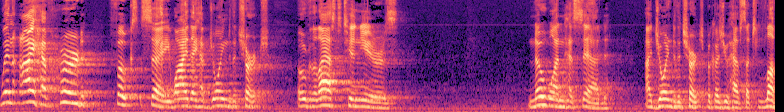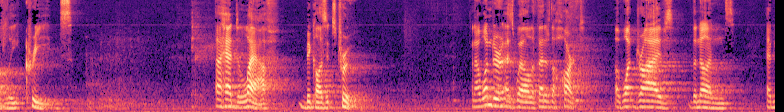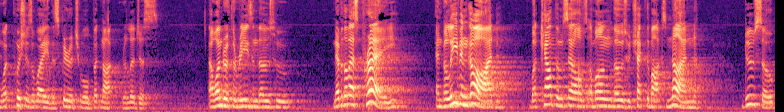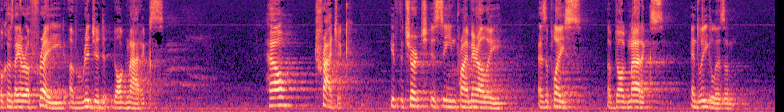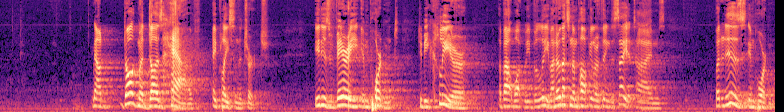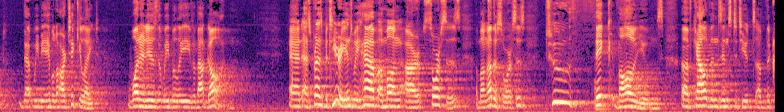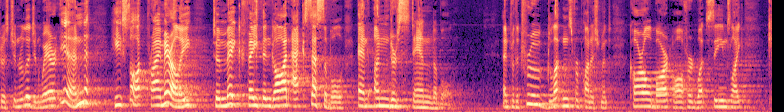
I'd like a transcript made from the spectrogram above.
When I have heard folks say why they have joined the church over the last 10 years, no one has said, I joined the church because you have such lovely creeds. I had to laugh because it's true. And I wonder as well if that is the heart of what drives the nones and what pushes away the spiritual but not religious. I wonder if the reason those who nevertheless pray and believe in God but count themselves among those who check the box none, do so because they are afraid of rigid dogmatics. How tragic if the church is seen primarily as a place of dogmatics and legalism. Now, dogma does have a place in the church. It is very important to be clear about what we believe. I know that's an unpopular thing to say at times, but it is important that we be able to articulate what it is that we believe about God. And as Presbyterians, we have among our sources, among other sources, two thick volumes of Calvin's Institutes of the Christian Religion, wherein he sought primarily to make faith in God accessible and understandable. And for the true gluttons for punishment, Karl Barth offered what seems like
